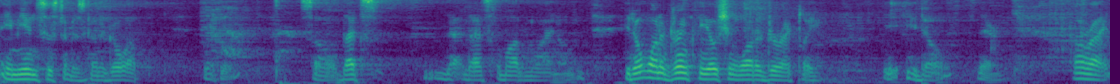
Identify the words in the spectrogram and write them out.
immune system is going to go up. So that's, that, that's the bottom line on it. You don't want to drink the ocean water directly. You, you don't. There. All right,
